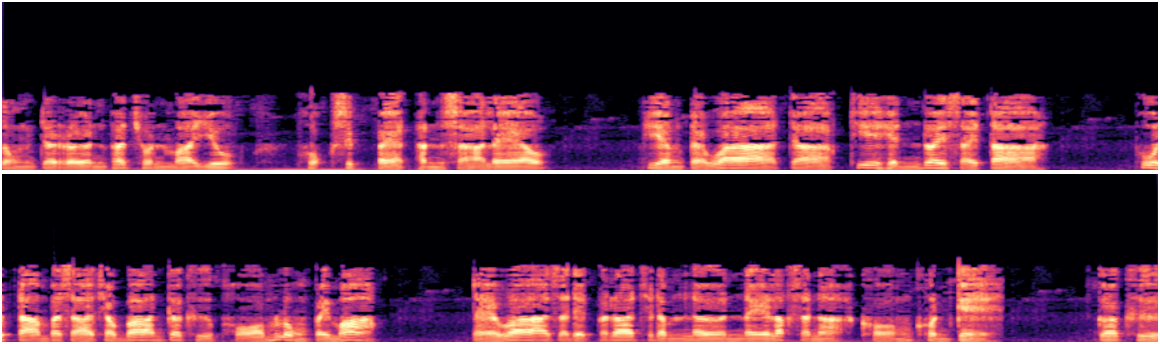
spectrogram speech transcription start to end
ทรงเจริญพระชนมายุ 68พรรษาแล้ว เพียงแต่ว่าจากที่เห็นด้วยสายตา พูดตามภาษาชาวบ้านก็คือผอมลงไปมาก แต่ว่าเสด็จพระราชดำเนินในลักษณะของคนแก่ ก็คือ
